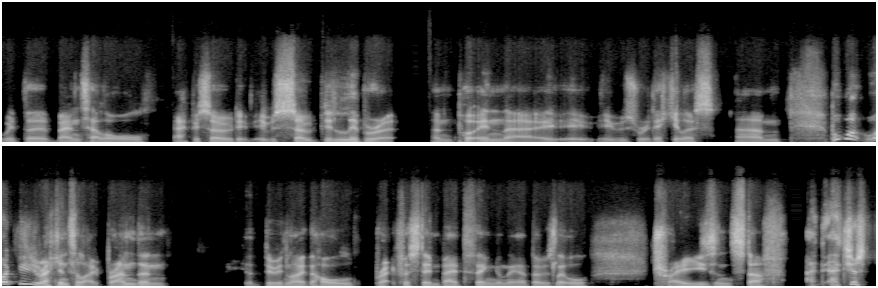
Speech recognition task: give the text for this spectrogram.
with the Men Tell All episode, it, it was so deliberate and put in there. It, it, it was ridiculous. Um, but what what did you reckon to like Brandon doing like the whole breakfast in bed thing, and they had those little trays and stuff? I, I just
